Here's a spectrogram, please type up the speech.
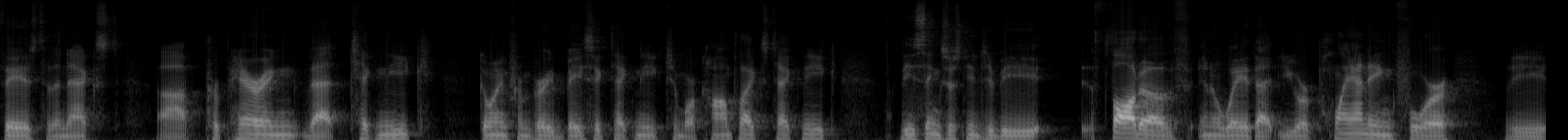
phase to the next, uh, preparing that technique, going from very basic technique to more complex technique. These things just need to be thought of in a way that you're planning for the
